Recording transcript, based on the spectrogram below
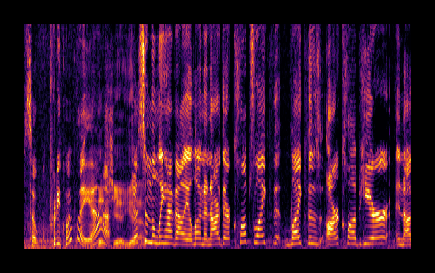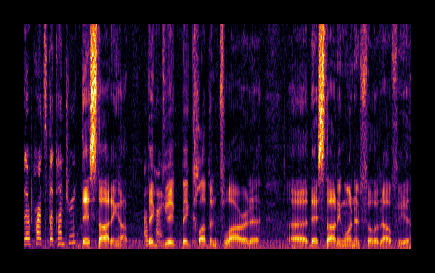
so pretty quickly, yeah. This year, yeah. Just in the Lehigh Valley alone. And are there clubs like the, like the, our club here in other parts of the country? They're starting up. Big, Okay. big, big club in Florida. Uh, they're starting one in Philadelphia.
